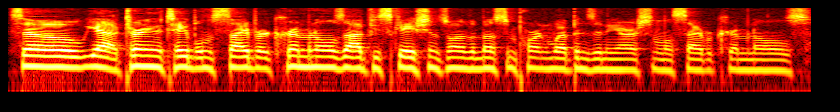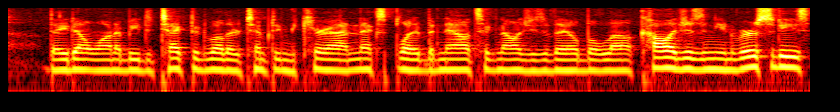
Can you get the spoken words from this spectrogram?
so yeah, turning the table on cyber criminals. Obfuscation is one of the most important weapons in the arsenal of cyber criminals. They don't want to be detected while they're attempting to carry out an exploit, but now technology is available allow colleges and universities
